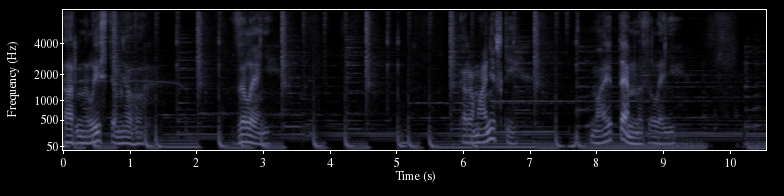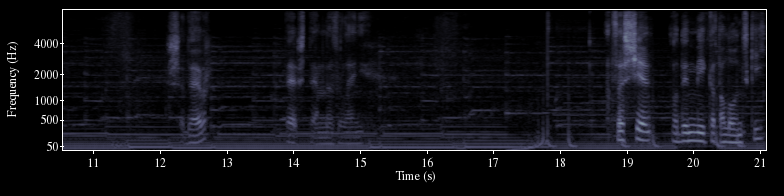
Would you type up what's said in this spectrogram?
Гарне листя в нього зелені. Караманівський має темно-зелені. Шедевр теж темно-зелені. А це ще один мій каталонський.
